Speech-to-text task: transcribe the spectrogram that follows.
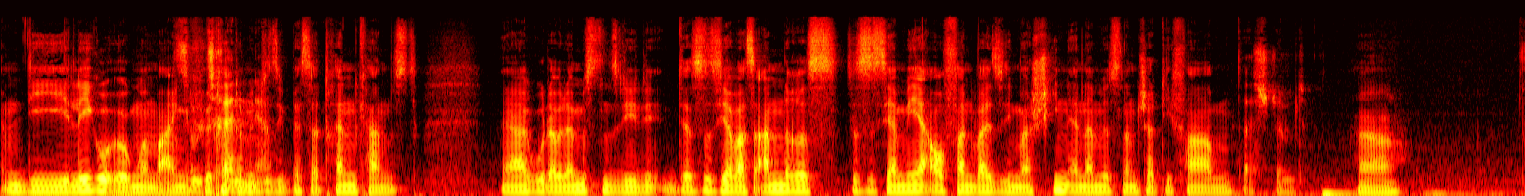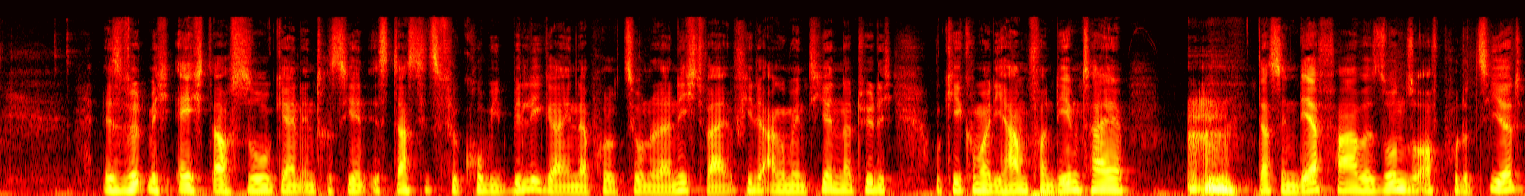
mhm. die Lego irgendwann mal eingeführt Trennen, hat, damit ja. du sie besser trennen kannst. Ja, gut, aber da müssten sie die, das ist ja was anderes. Das ist ja mehr Aufwand, weil sie die Maschinen ändern müssen, anstatt die Farben. Das stimmt. Ja. Es würde mich echt auch so gern interessieren, ist das jetzt für Kobi billiger in der Produktion oder nicht? Weil viele argumentieren natürlich, okay, guck mal, die haben von dem Teil das in der Farbe so und so oft produziert.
